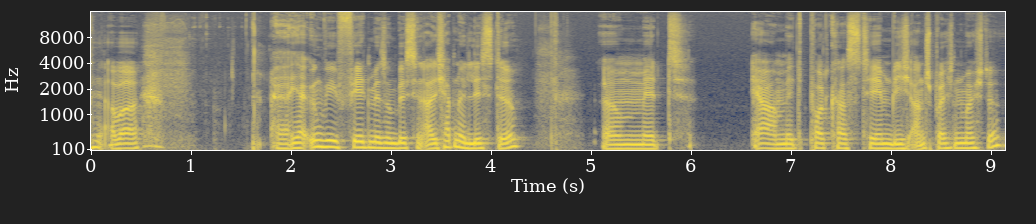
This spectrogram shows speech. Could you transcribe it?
Aber äh, ja, irgendwie fehlt mir so ein bisschen. Also ich habe eine Liste ähm, mit, ja, mit Podcast-Themen, die ich ansprechen möchte.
